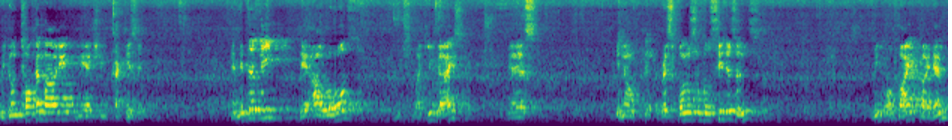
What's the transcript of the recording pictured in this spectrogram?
We don't talk about it, we actually practice it. Admittedly, there are laws, which, like you guys, as you know, responsible citizens, we abide by them.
